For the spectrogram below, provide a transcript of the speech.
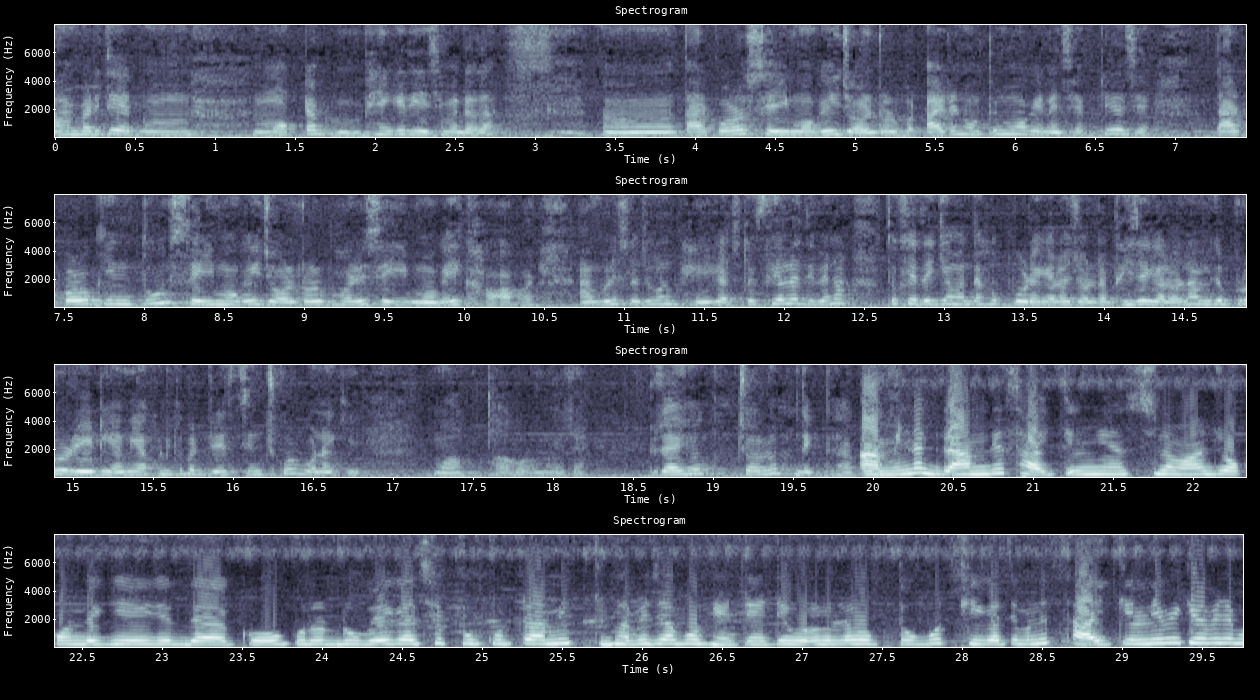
আমার বাড়িতে মগটা ভেঙে দিয়েছে আমার দাদা। তারপরও সেই মগেই জল টল আর একটা নতুন মগ এনেছে, ঠিক আছে? তারপরও কিন্তু সেই মগেই জল টল ভরে সেই মগেই খাওয়া হয়। আমি বলি, সেটা যখন ভেঙে গেছে তো ফেলে দিবে না? তো খেতে গিয়ে আমার দেখো পড়ে গেল, জলটা ভিজে গেল না? আমি তো পুরো রেডি আমি এখন কি ড্রেস চেঞ্জ করব নাকি? মাথা গরম হয়ে যায়। যাই হোক, চলো, দেখতে থাকো। আমি না গ্রাম দিয়ে সাইকেল নিয়ে এসেছিলাম, আর যখন দেখি এই যে দেখো, পুরো ডুবে গেছে পুকুরটা, আমি কীভাবে যাব? হেঁটে হেঁটে হলে হোক, তবুও ঠিক আছে মানে সাইকেল নিয়ে আমি কীভাবে যাব?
